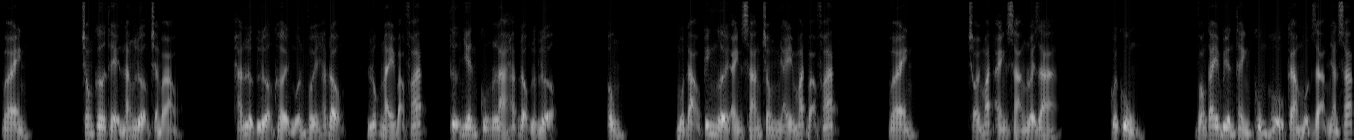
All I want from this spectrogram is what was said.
Vê anh, trong cơ thể năng lượng tràn vào, hắn lực lượng khởi nguồn với hát động, lúc này bạo phát, tự nhiên cũng là hát động lực lượng. Ông, một đạo kinh người ánh sáng trong nháy mắt bạo phát. Vê anh trói mắt ánh sáng lóe ra. Cuối cùng, vòng tay biến thành cùng hổ ca một dạng nhan sắc,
